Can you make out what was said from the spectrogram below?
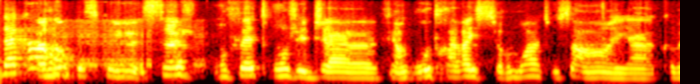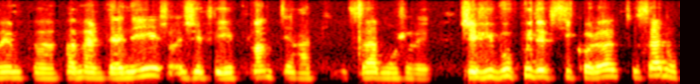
D'accord. Ah non, parce que ça, en fait, bon, j'ai déjà fait un gros travail sur moi, tout ça. Hein, il y a quand même pas, mal d'années. J'ai fait plein de thérapies, tout ça. Bon, j'ai vu beaucoup de psychologues, tout ça. Donc,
